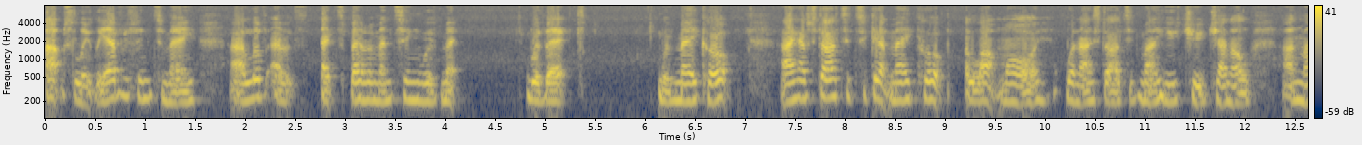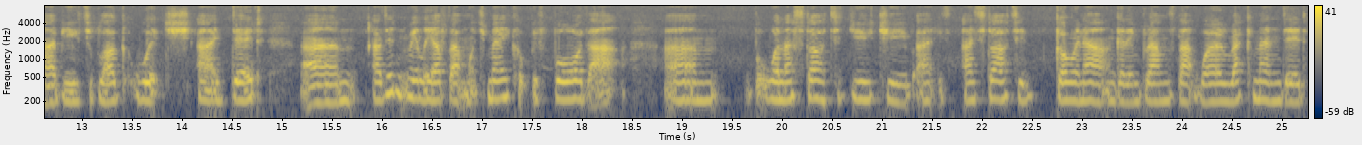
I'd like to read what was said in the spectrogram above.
absolutely everything to me. I love ex experimenting with, with it, with makeup. I have started to get makeup a lot more when I started my YouTube channel and my beauty blog, which I did. Um, I didn't really have that much makeup before that, um, but when I started YouTube, I, I started going out and getting brands that were recommended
